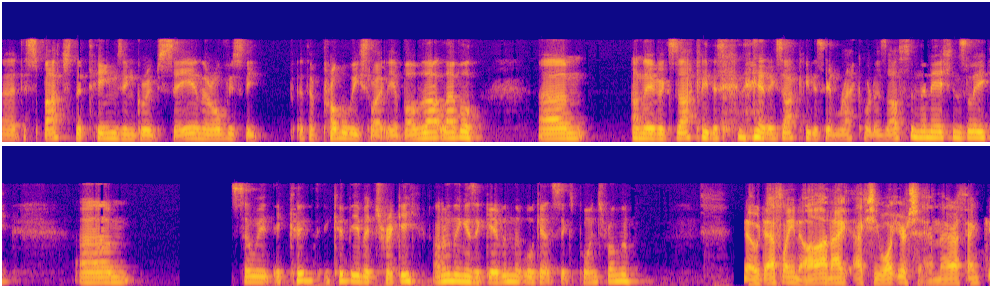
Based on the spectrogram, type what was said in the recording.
uh, dispatched the teams in Group C, and they're obviously they're probably slightly above that level. Um, and they've exactly the, they had exactly the same record as us in the Nations League. Um, so it, it could it could be a bit tricky. I don't think it's a given that we'll get six points from them. No, definitely not. And I actually, what you're saying there, I think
